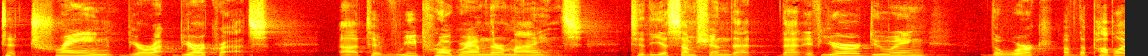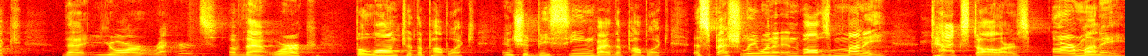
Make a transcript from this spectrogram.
to train bureau- bureaucrats, uh, to reprogram their minds to the assumption that, that if you're doing the work of the public, that your records of that work belong to the public and should be seen by the public, especially when it involves money, tax dollars, our money,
